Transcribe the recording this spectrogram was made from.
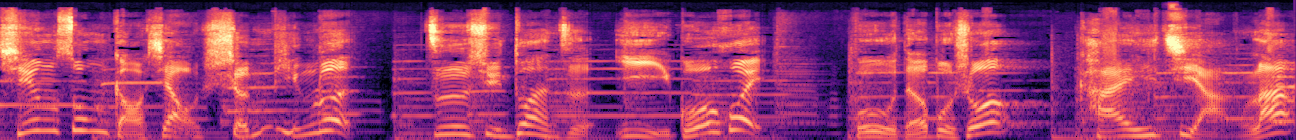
轻松搞笑神评论，资讯段子一锅烩。不得不说，开讲了。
